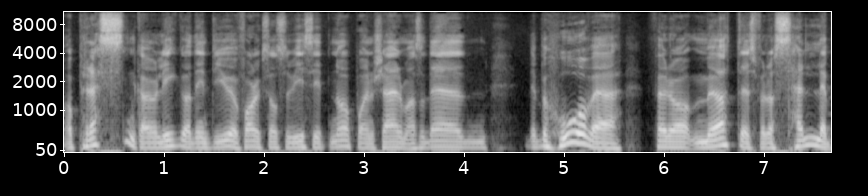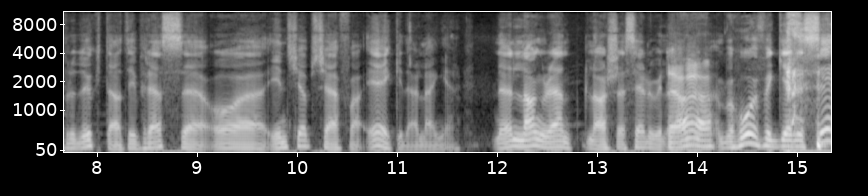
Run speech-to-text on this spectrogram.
Og pressen kan jo like godt intervjue folk sånn som vi sitter nå på en skjerm. Altså det, det behovet for å møtes for å selge produkter til presse og innkjøpssjefer er ikke der lenger. Det er en lang rant, Lars. Jeg ser du vil Ja, ja. Behovet for GDC,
